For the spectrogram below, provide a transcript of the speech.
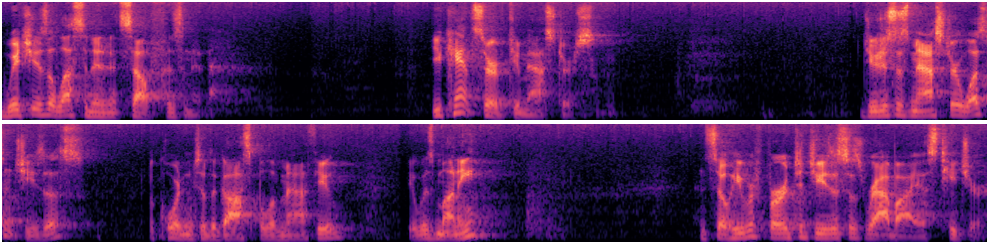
which is a lesson in itself, isn't it? You can't serve two masters. Judas's master wasn't Jesus, according to the Gospel of Matthew. It was money. And so he referred to Jesus as rabbi, as teacher.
